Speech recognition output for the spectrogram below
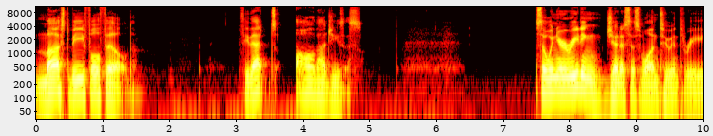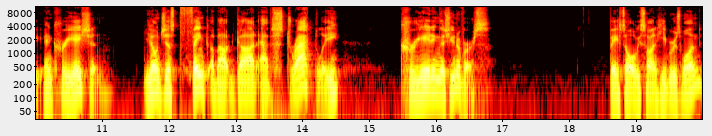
must be fulfilled. See, that's all about Jesus. So when you're reading Genesis 1, 2, and 3 and creation, you don't just think about God abstractly creating this universe. Based on what we saw in Hebrews 1,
